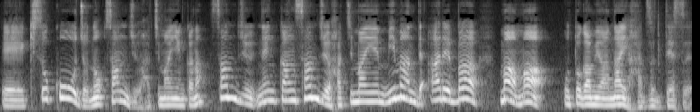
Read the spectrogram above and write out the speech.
えー、基礎控除の38万円かな？30年間38万円未満であればまあまあお咎めはないはずです。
